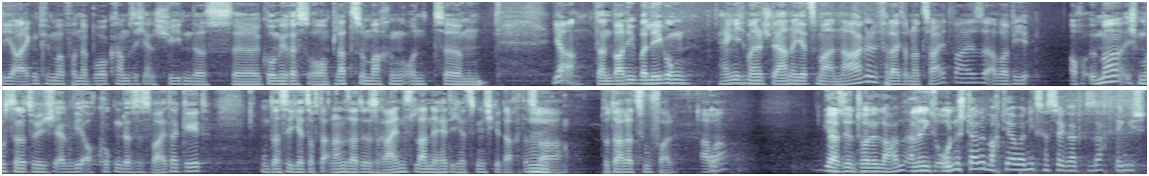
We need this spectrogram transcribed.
die Eigentümer von der Burg haben sich entschieden, das äh, Gourmet-Restaurant platt zu machen und ähm, ja, dann war die Überlegung, hänge ich meine Sterne jetzt mal an Nagel, vielleicht auch nur zeitweise, aber wie auch immer, ich musste natürlich irgendwie auch gucken, dass es weitergeht und dass ich jetzt auf der anderen Seite des Rheins lande, hätte ich jetzt nicht gedacht, das war totaler Zufall. Aber Ja, sind tolle Laden. Allerdings ohne Sterne macht ja aber nichts, hast du ja gerade gesagt. Hänge ich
